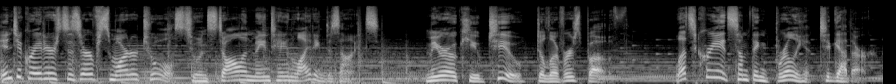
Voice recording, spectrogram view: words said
Integrators deserve smarter tools to install and maintain lighting designs. MiroCube 2 delivers both. Let's create something brilliant together.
